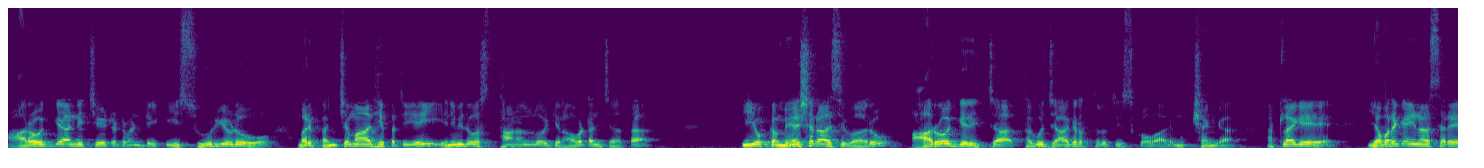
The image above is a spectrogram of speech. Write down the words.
ఆరోగ్యాన్ని ఇచ్చేటటువంటి ఈ సూర్యుడు మరి పంచమాధిపతి అయి ఎనిమిదవ స్థానంలోకి రావటం చేత ఈ యొక్క మేషరాశి వారు ఆరోగ్యరీత్యా తగు జాగ్రత్తలు తీసుకోవాలి ముఖ్యంగా. అట్లాగే ఎవరికైనా సరే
